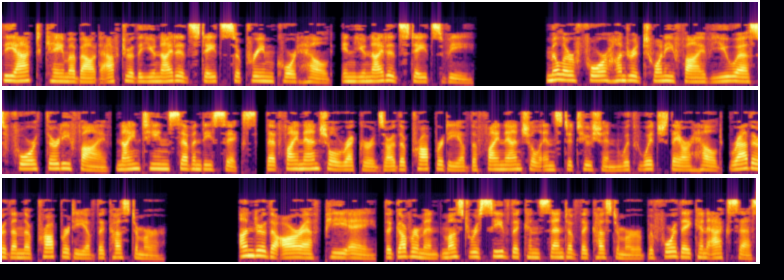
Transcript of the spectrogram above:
The act came about after the United States Supreme Court held, in United States v. Miller 425 U.S. 435 1976, that financial records are the property of the financial institution with which they are held, rather than the property of the customer. Under the RFPA, the government must receive the consent of the customer before they can access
